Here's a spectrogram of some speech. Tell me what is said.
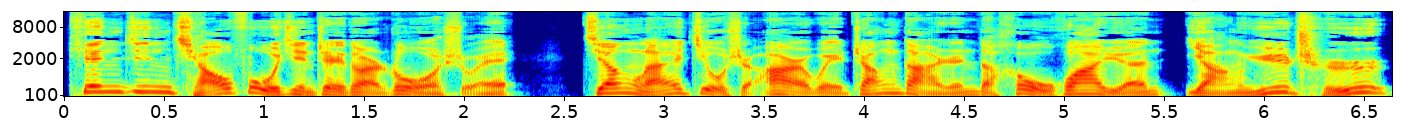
天津桥附近这段落水。”将来就是二位张大人的后花园、养鱼池，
